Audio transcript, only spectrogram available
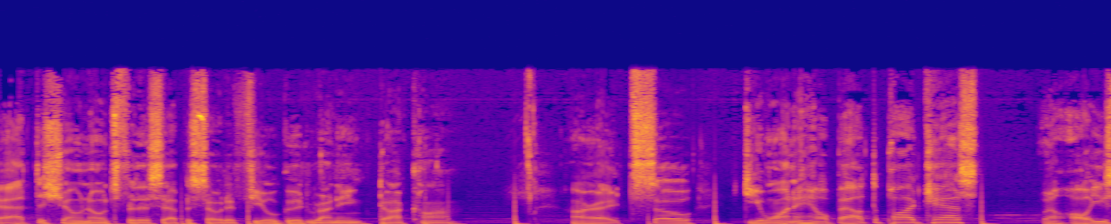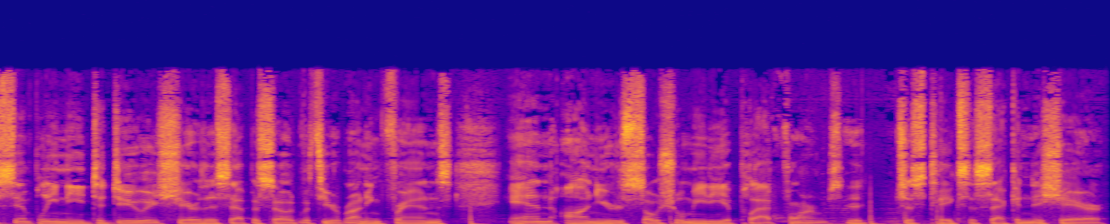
at the show notes for this episode at feelgoodrunning.com. All right. So, do you want to help out the podcast? Well, all you simply need to do is share this episode with your running friends and on your social media platforms. It just takes a second to share,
